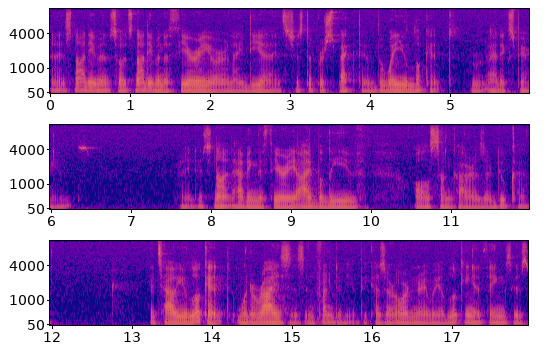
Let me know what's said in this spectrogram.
and it's not even, so it's not even a theory or an idea, it's just a perspective, the way you look at, at experience. Right? It's not having the theory, I believe all sankharas are dukkha. It's how you look at what arises in front of you, because our ordinary way of looking at things is,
